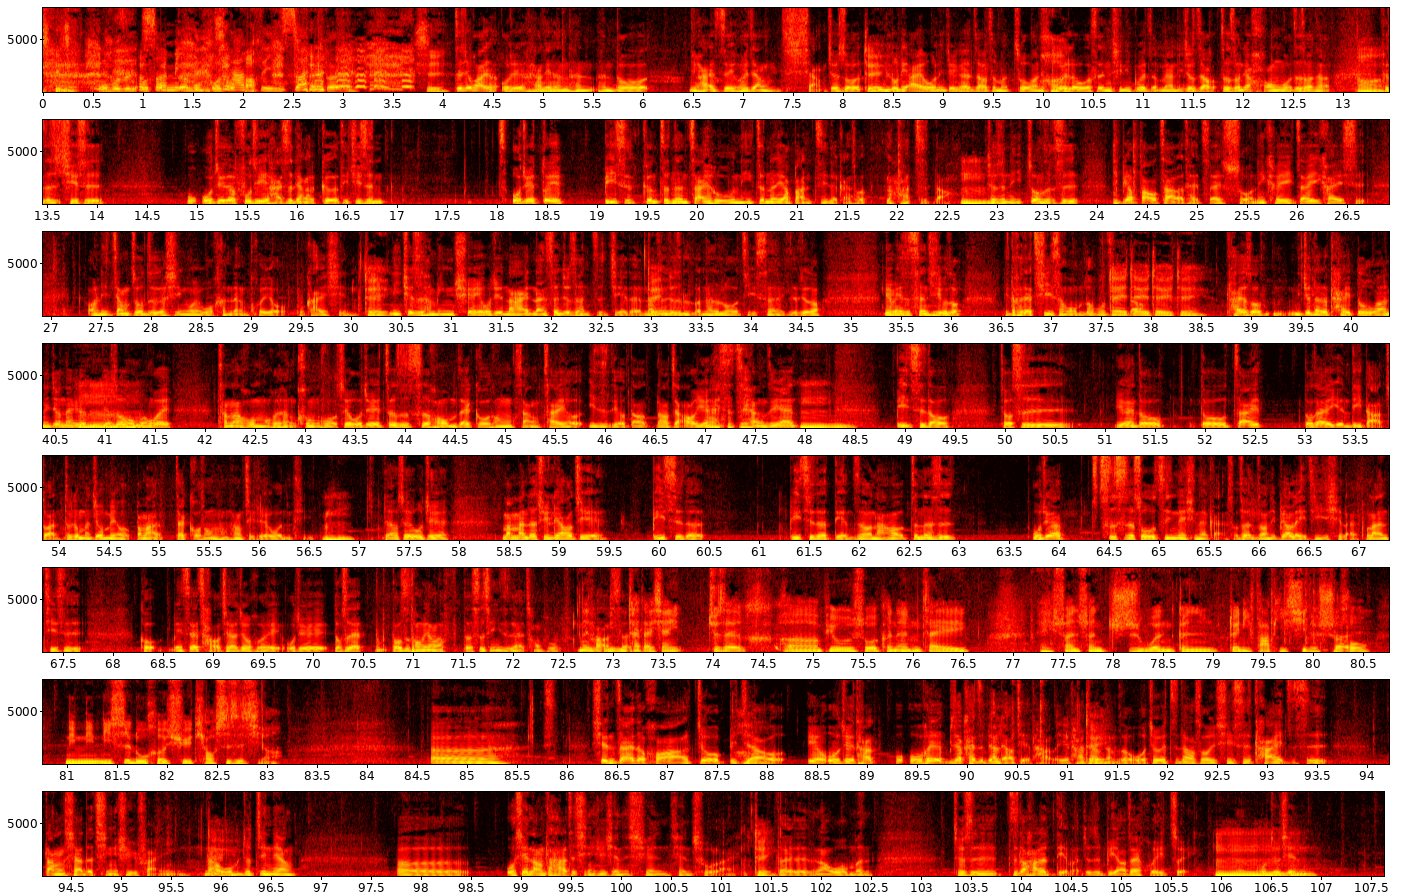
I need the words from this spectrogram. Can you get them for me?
我不是算命的，掐指一算。对，是这句话，我觉得相信很很很多女孩子也会这样想，就是说，如果你爱我，你就应该知道怎么做啊！你不会惹我生气，你不会怎么样，你就知道这个时候你要哄我，这时候呢，嗯。可是其实，我我觉得夫妻还是两个个体。其实，我觉得对。彼此更真正在乎你，真的要把你自己的感受让他知道。嗯，就是你，纵使是你不要爆炸了才再说，你可以在一开始，哦，你这样做这个行为，我可能会有不开心。对，你确实很明确，因为我觉得男孩男生就是很直接的，男生就是那是逻辑生理就是说，因为每次生气，我说你到底在气什么，我们都不知道。对对对对，他有时候你就那个态度啊，你就那个，有时候我们会常常我们会很困惑，所以我觉得这是事后我们在沟通上才有一直有到到这样哦，原来是这样子，因为嗯，彼此都都是原来都都在。都在原地打转，这根本就没有办法在沟通上解决问题。嗯哼，对啊，所以我觉得慢慢的去了解彼此的彼此的点之后，然后真的是，我觉得要适时的说出自己内心的感受，这很重要。你不要累积起来，不然其实沟每次在吵架就会，我觉得都是在都是同样的的事情一直在重复发生。那你太太现在就是呃，譬如说可能在哎、嗯、算算质问跟对你发脾气的时候。你你你是如何去调试自己啊？呃，现在的话就比较，哦、因为我觉得他，我我会比较开始比较了解他了，因为他这样讲之后，我就会知道说，其实他也只是当下的情绪反应。那我们就尽量，呃，我先让他的情绪先先先出来。对对对，然后我们就是知道他的点嘛，就是不要再回嘴。嗯，我就先。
